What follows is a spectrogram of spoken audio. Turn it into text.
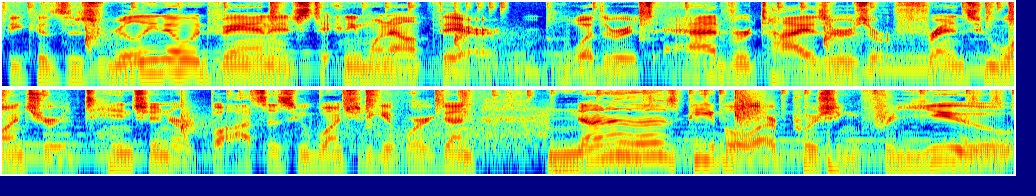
because there's really no advantage to anyone out there, whether it's advertisers or friends who want your attention or bosses who want you to get work done. None of those people are pushing for you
